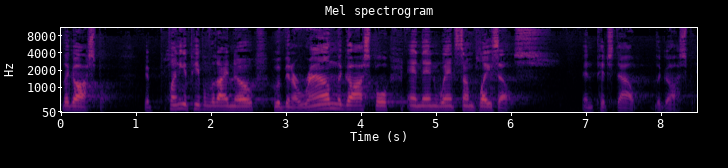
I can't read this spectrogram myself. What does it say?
the gospel. There are plenty of people that I know who have been around the gospel and then went someplace else and pitched out the gospel.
